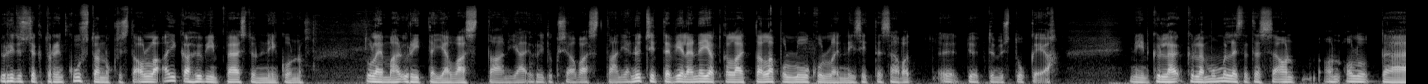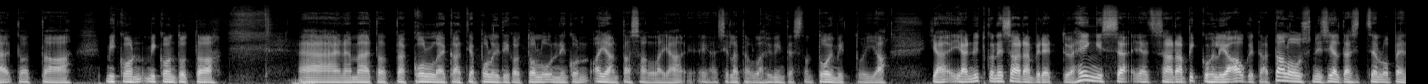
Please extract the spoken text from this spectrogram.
yrityssektorin kustannuksista ollaan aika hyvin päästy niin kuin tulemaan yrittäjiä vastaan ja yrityksiä vastaan. Ja nyt sitten vielä ne, jotka laittaa lapun luukulle, niin sitten saavat työttömyystukea niin kyllä, kyllä mun mielestä tässä on, on ollut tämä tota, Mikon, Mikon tota, ää, nämä tota, kollegat ja poliitikot ollut niin kuin ajan tasalla ja, ja sillä tavalla hyvin tästä on toimittu. Ja, ja, ja nyt kun ne saadaan pidettyä hengissä ja saadaan pikkuhiljaa auki tämä talous, niin sieltä sitten se rupeaa,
